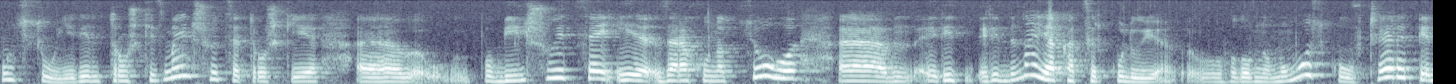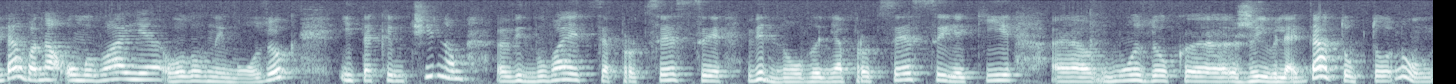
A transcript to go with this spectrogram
пульсує, він трошки зменшується, трошки е, побільшується, і за рахунок цього е, рідина, яка циркулює в головному мозку, в черепі, да, вона омиває головний мозок, і таким чином е, відбуваються процеси відновлення, процеси, які е, мозок е, живлять, да, тобто ну,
